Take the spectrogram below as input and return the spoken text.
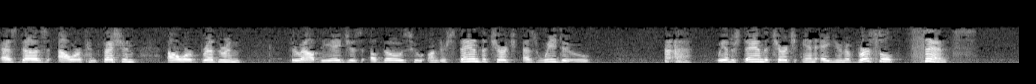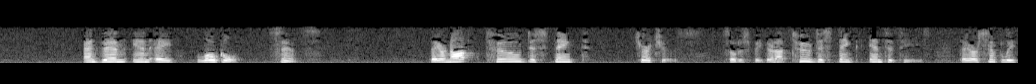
as does our confession, our brethren throughout the ages of those who understand the church as we do, we understand the church in a universal sense and then in a local sense. They are not two distinct churches, so to speak. They're not two distinct entities. They are simply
